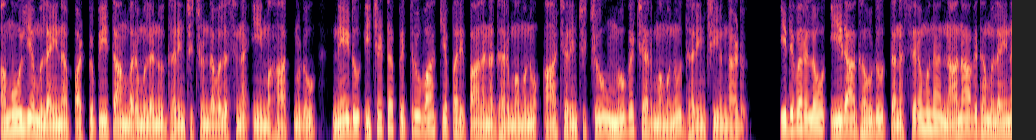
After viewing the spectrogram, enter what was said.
అమూల్యములైన పట్టుపీతాంబరములను ధరించుచుండవలసిన ఈ మహాత్ముడు నేడు ఇచట పితృవాక్య పరిపాలన ధర్మమును ఆచరించుచూ మూగచర్మమును ధరించియున్నాడు. ఇదివరలో ఈ రాఘవుడు తన శిరమున నానావిధములైన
